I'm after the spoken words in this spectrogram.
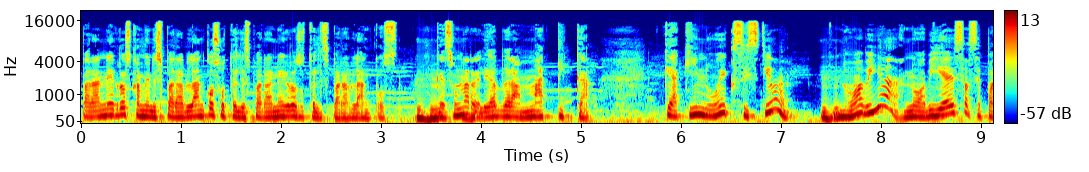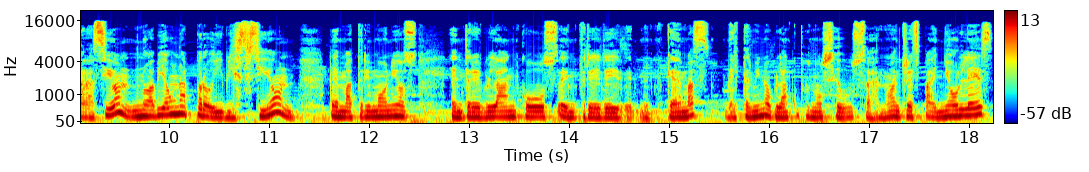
para negros, camiones para blancos, hoteles para negros, hoteles para blancos, que es una realidad dramática que aquí no existió. No había, no había esa separación, no había una prohibición de matrimonios entre blancos, entre que además el término blanco pues no se usa, ¿no? Entre españoles,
